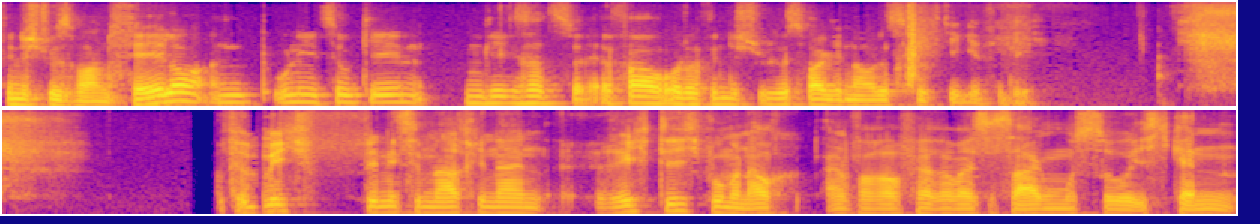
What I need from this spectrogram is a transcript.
findest du, es war ein Fehler, an die Uni zu gehen, im Gegensatz zur FH, oder findest du, das war genau das Richtige für dich? für mich finde ich es im Nachhinein richtig, wo man auch einfach auf fairerweise sagen muss, so ich kenne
